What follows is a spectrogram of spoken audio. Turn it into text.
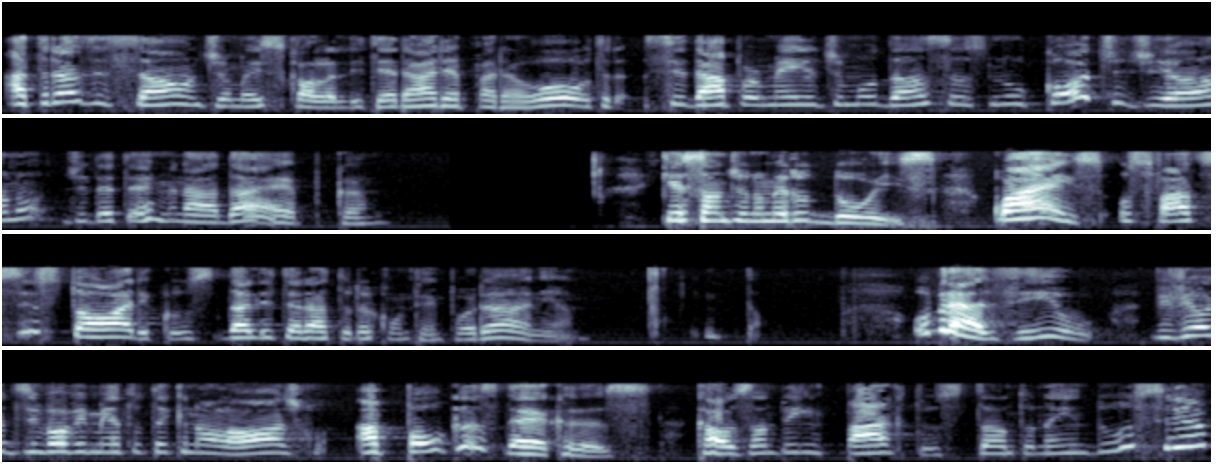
A transição de uma escola literária para outra se dá por meio de mudanças no cotidiano de determinada época. Questão de número 2. Quais os fatos históricos da literatura contemporânea? O Brasil viveu o desenvolvimento tecnológico há poucas décadas, causando impactos tanto na indústria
